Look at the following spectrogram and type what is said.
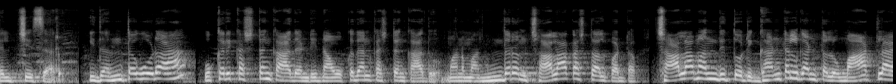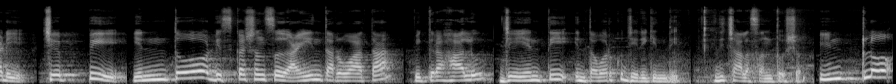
హెల్ప్ చేశారు. ఇదంతా కూడా ఒకరి కష్టం కాదండి నా ఒక్కదాని కష్టం కాదు. మనం అందరం చాలా కష్టాలు పడ్డాం. చాలా మందితోటి గంటలు గంటలు మాట్లాడి చెప్పి ఎంతో డిస్కషన్స్ అయిన తర్వాత విగ్రహాలు జయంతి ఇంతవరకు జరిగింది. ఇది చాలా సంతోషం. ఇంట్లో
